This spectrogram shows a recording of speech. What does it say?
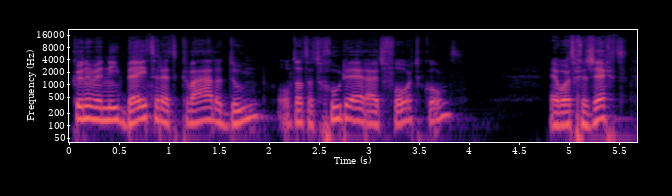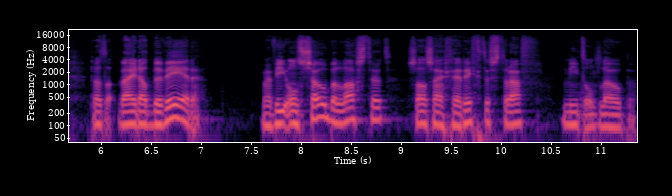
Kunnen we niet beter het kwade doen omdat het goede eruit voortkomt? Er wordt gezegd dat wij dat beweren, maar wie ons zo belastert, zal zijn gerichte straf niet ontlopen.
